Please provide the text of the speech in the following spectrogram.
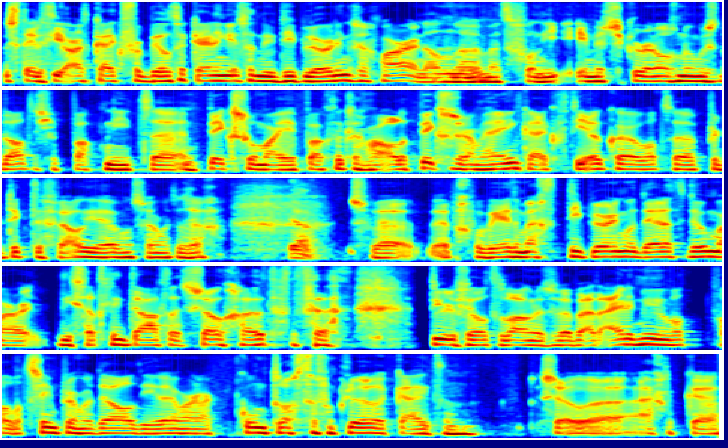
state of the art kijkt voor beeldherkenning, is dat nu deep learning, zeg maar. En dan Mhm. uh, met van die image kernels noemen ze dat. Dus je pakt niet uh, een pixel, maar je pakt ook zeg maar, alle pixels eromheen. Kijken of die ook uh, wat predictive value hebben, om het zo maar te zeggen. Ja. Dus we, we, hebben geprobeerd om echt deep learning modellen te doen, maar die satellietdata is zo groot dat het duurde veel te lang. Dus we hebben uiteindelijk nu een wat, wat, wat simpeler model die alleen maar naar contrasten van kleuren kijkt. En zo eigenlijk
